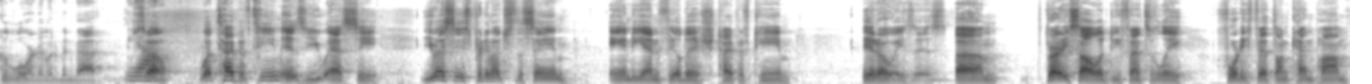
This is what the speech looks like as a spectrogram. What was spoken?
good lord, it would have been bad. Yeah. So, what type of team is USC? USC is pretty much the same Andy Enfield-ish type of team. It always is. Um, very solid defensively, 45th on KenPom,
